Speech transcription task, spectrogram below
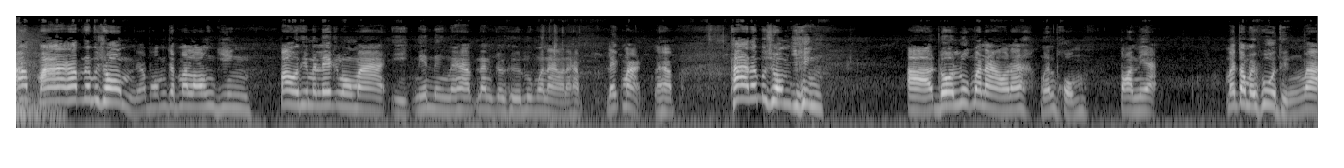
ครับมาครับท่านผู้ชม เดี๋ยวผมจะมาลองยิงเป้าที่มันเล็กลงมาอีกนิดนึงนะครับ นั่นก็คือลูกมะนาวนะครับ เล็กมากนะครับ ถ้าท่านผู้ชมยิงอ่าโดนลูกมะนาวนะ เหมือนผมตอนเนี้ยไม่ต้องไปพูดถึงว่า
